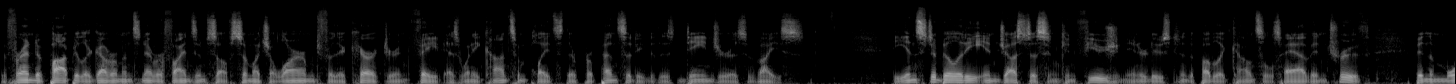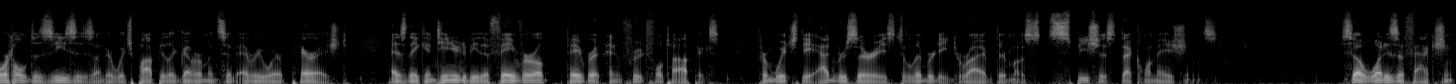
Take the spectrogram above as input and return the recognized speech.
The friend of popular governments never finds himself so much alarmed for their character and fate as when he contemplates their propensity to this dangerous vice. The instability, injustice, and confusion introduced into the public councils have, in truth, been the mortal diseases under which popular governments have everywhere perished, as they continue to be the favor- favorite and fruitful topics from which the adversaries to liberty derive their most specious declamations. So, what is a faction?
